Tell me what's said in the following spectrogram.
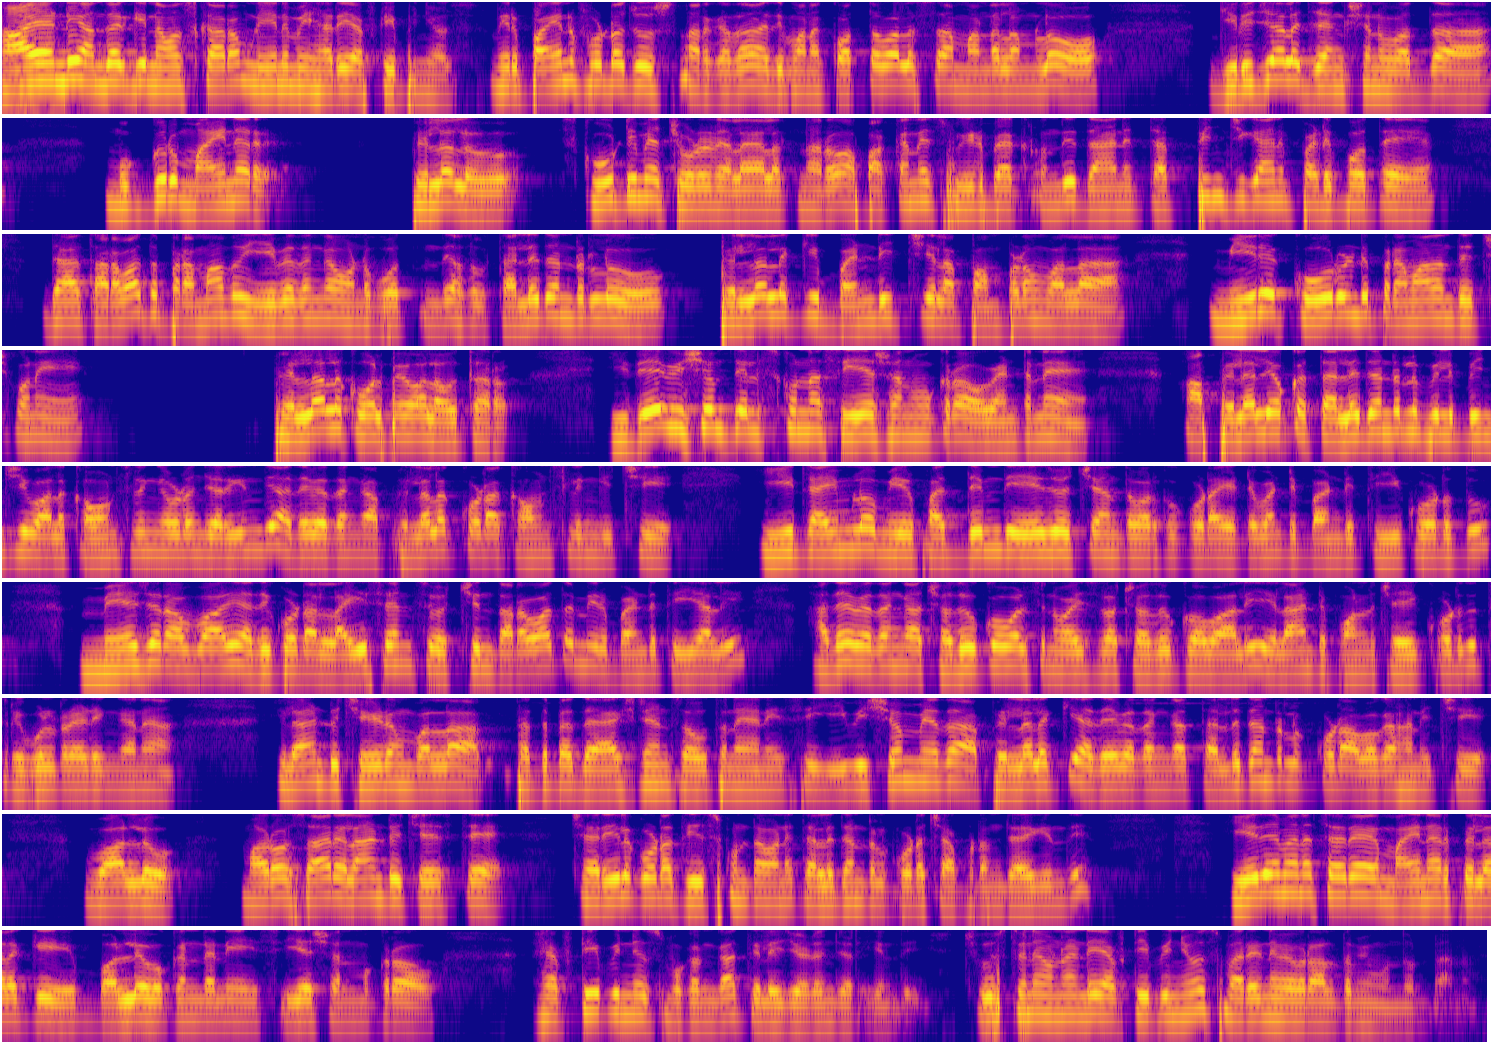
Hi అండి అందరికీ నమస్కారం. నేను మీ హరి ఎఫ్టీపీ న్యూస్ మీరు పైన ఫోటో చూస్తున్నారు కదా అది మన కొత్త వలస మండలంలో గిరిజాల జంక్షన్ వద్ద ముగ్గురు మైనర్ పిల్లలు స్కూటీ మీద చూడండి ఎలా వెళ్తున్నారో. ఆ పక్కనే స్పీడ్ బ్రేకర్ ఉంది దాన్ని తప్పించి కానీ పడిపోతే దాని తర్వాత ప్రమాదం ఏ విధంగా ఉండబోతుంది. అసలు తల్లిదండ్రులు పిల్లలకి బండి ఇచ్చి ఇలా పంపడం వల్ల మీరే కోరుండి ప్రమాదం తెచ్చుకొని పిల్లలు కోల్పోయే వాళ్ళు అవుతారు. ఇదే విషయం తెలుసుకున్న సిఏ షణ్ముఖరావు వెంటనే ఆ పిల్లల యొక్క తల్లిదండ్రులు పిలిపించి వాళ్ళ కౌన్సిలింగ్ ఇవ్వడం జరిగింది. అదేవిధంగా పిల్లలకు కూడా కౌన్సిలింగ్ ఇచ్చి ఈ టైంలో మీరు పద్దెనిమిది ఏజ్ వచ్చేంత వరకు కూడా ఎటువంటి బండి తీయకూడదు. మేజర్ అవ్వాలి అది కూడా లైసెన్స్ వచ్చిన తర్వాత మీరు బండి తీయాలి. అదేవిధంగా చదువుకోవాల్సిన వయసులో చదువుకోవాలి. ఇలాంటి పనులు చేయకూడదు. త్రిబుల్ రైడింగ్ అయినా ఇలాంటివి చేయడం వల్ల పెద్ద పెద్ద యాక్సిడెంట్స్ అవుతున్నాయి అనేసి ఈ విషయం మీద పిల్లలకి అదేవిధంగా తల్లిదండ్రులకు కూడా అవగాహన ఇచ్చి వాళ్ళు మరోసారి ఇలాంటివి చేస్తే చర్యలు కూడా తీసుకుంటామని తల్లిదండ్రులు కూడా చెప్పడం జరిగింది. ఏదేమైనా సరే మైనర్ పిల్లలకి బళ్ళు ఇవ్వకండి అని సిఎస్ షణ్ముఖరావు ఎఫ్టీపీ న్యూస్ ముఖంగా తెలియజేయడం జరిగింది. చూస్తూనే ఉండండి ఎఫ్టీపీ న్యూస్. మరిన్ని వివరాలతో మేము ముందుంటాను.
